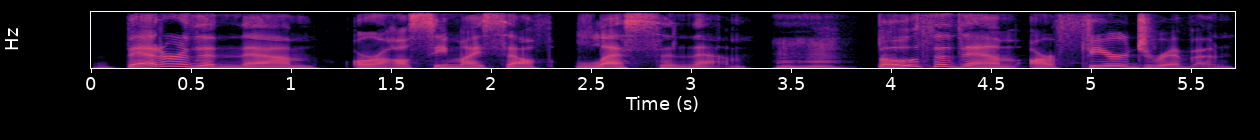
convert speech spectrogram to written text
better than them, or I'll see myself less than them. Mm-hmm. Both of them are fear driven.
